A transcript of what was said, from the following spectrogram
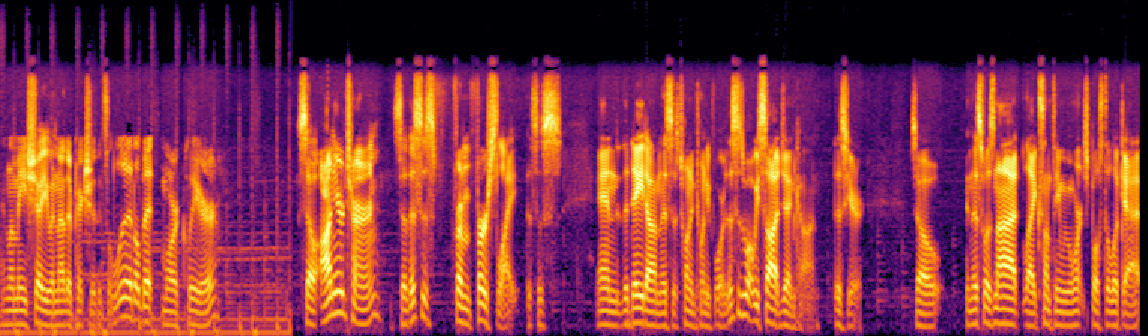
And let me show you another picture that's a little bit more clear. So on your turn, so this is from First Light. This is and the date on this is 2024. This is what we saw at Gen Con this year. So, and this was not like something we weren't supposed to look at.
